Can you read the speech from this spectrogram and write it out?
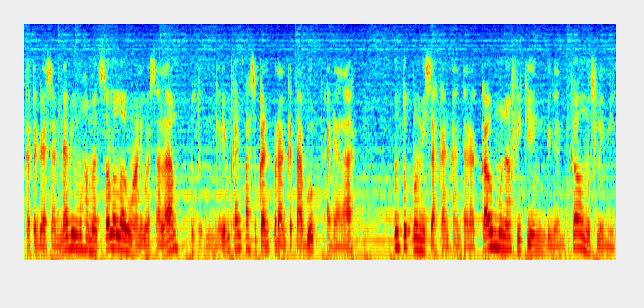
ketegasan Nabi Muhammad SAW untuk mengirimkan pasukan perang ke Tabuk adalah untuk memisahkan antara kaum munafikin dengan kaum muslimin.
